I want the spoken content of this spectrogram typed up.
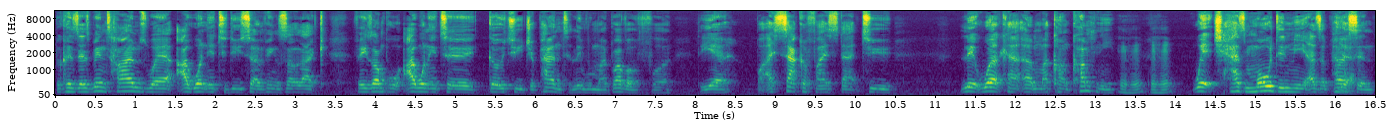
because there's been times where I wanted to do certain things. So, like for example, I wanted to go to Japan to live with my brother for the year, but I sacrificed that to li- work at um, my current company, Mhm, mhm. which has molded me as a person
